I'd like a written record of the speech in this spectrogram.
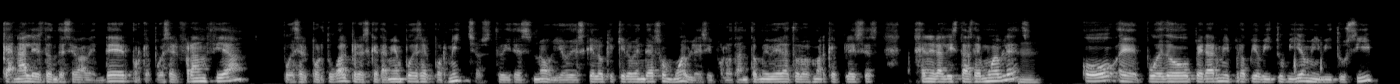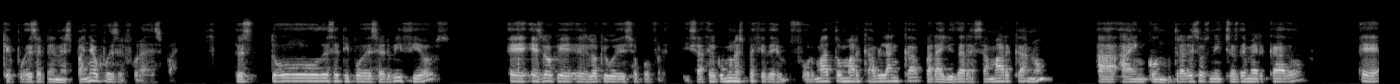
canales donde se va a vender, porque puede ser Francia, puede ser Portugal, pero es que también puede ser por nichos. Tú dices, no, yo es que lo que quiero vender son muebles y por lo tanto me voy a ir a todos los marketplaces generalistas de muebles. Mm o eh, puedo operar mi propio B2B o mi B2C, que puede ser en España o puede ser fuera de España. Entonces, todo ese tipo de servicios eh, es lo que es lo que ofrece. Y se hace como una especie de formato marca blanca para ayudar a esa marca ¿no? a, encontrar esos nichos de mercado eh,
